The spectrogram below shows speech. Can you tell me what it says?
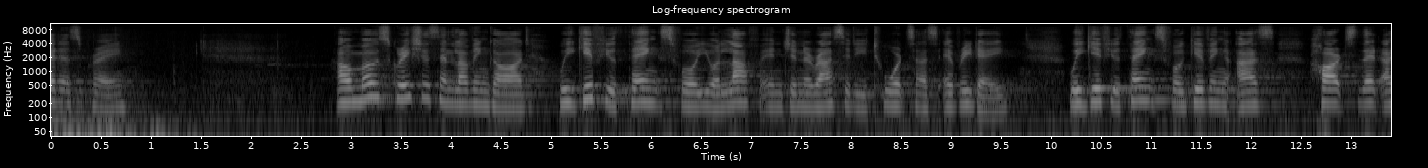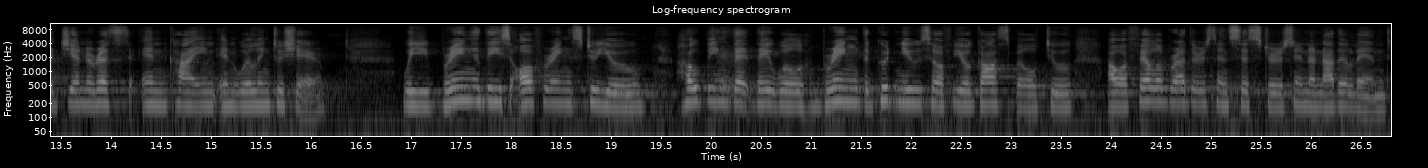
Let us pray. Our most gracious and loving God, we give you thanks for your love and generosity towards us every day. We give you thanks for giving us hearts that are generous and kind and willing to share. We bring these offerings to you, hoping that they will bring the good news of your gospel to our fellow brothers and sisters in another land.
